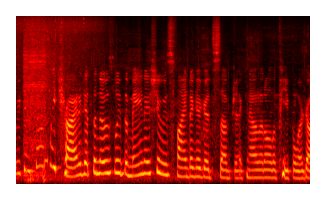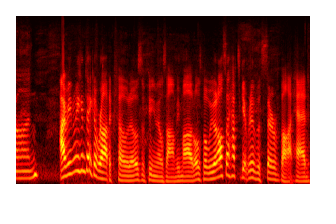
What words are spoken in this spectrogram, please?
We can certainly try to get the nosebleed. The main issue is finding a good subject now that all the people are gone. I mean, we can take erotic photos of female zombie models, but we would also have to get rid of the servbot head.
